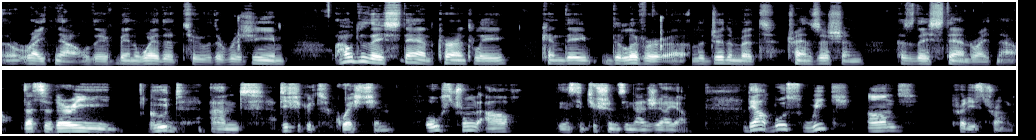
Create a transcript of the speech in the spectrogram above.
uh, right now? They've been wedded to the regime. How do they stand currently can they deliver a legitimate transition as they stand right now? That's a very good and difficult question. How strong are the institutions in Algeria? They are both weak and pretty strong.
